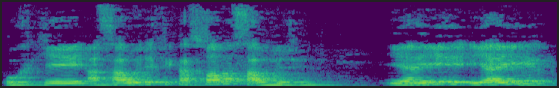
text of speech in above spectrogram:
Porque a saúde fica só na saúde. E aí, e aí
